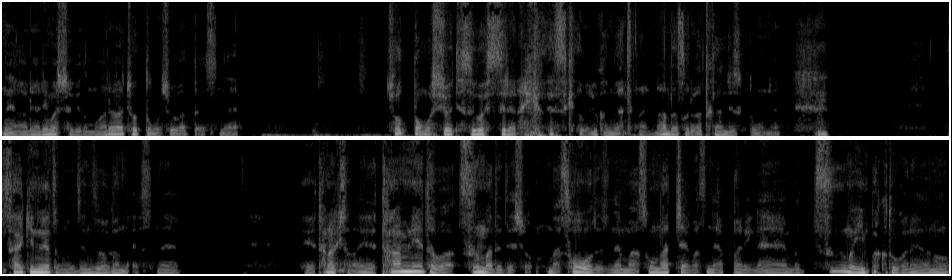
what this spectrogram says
ね、あれありましたけども、あれはちょっと面白かったですね。ちょっと面白いってすごい失礼な言い方ですけど、よく考えたら、なんだそれはって感じですけどもね。最近のやつも全然わかんないですね。えー、田中さん、えー、ターミネーターは2まででしょう。まあそうですね。まあそうなっちゃいますね、やっぱりね。まあ、2のインパクトがね、あの、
